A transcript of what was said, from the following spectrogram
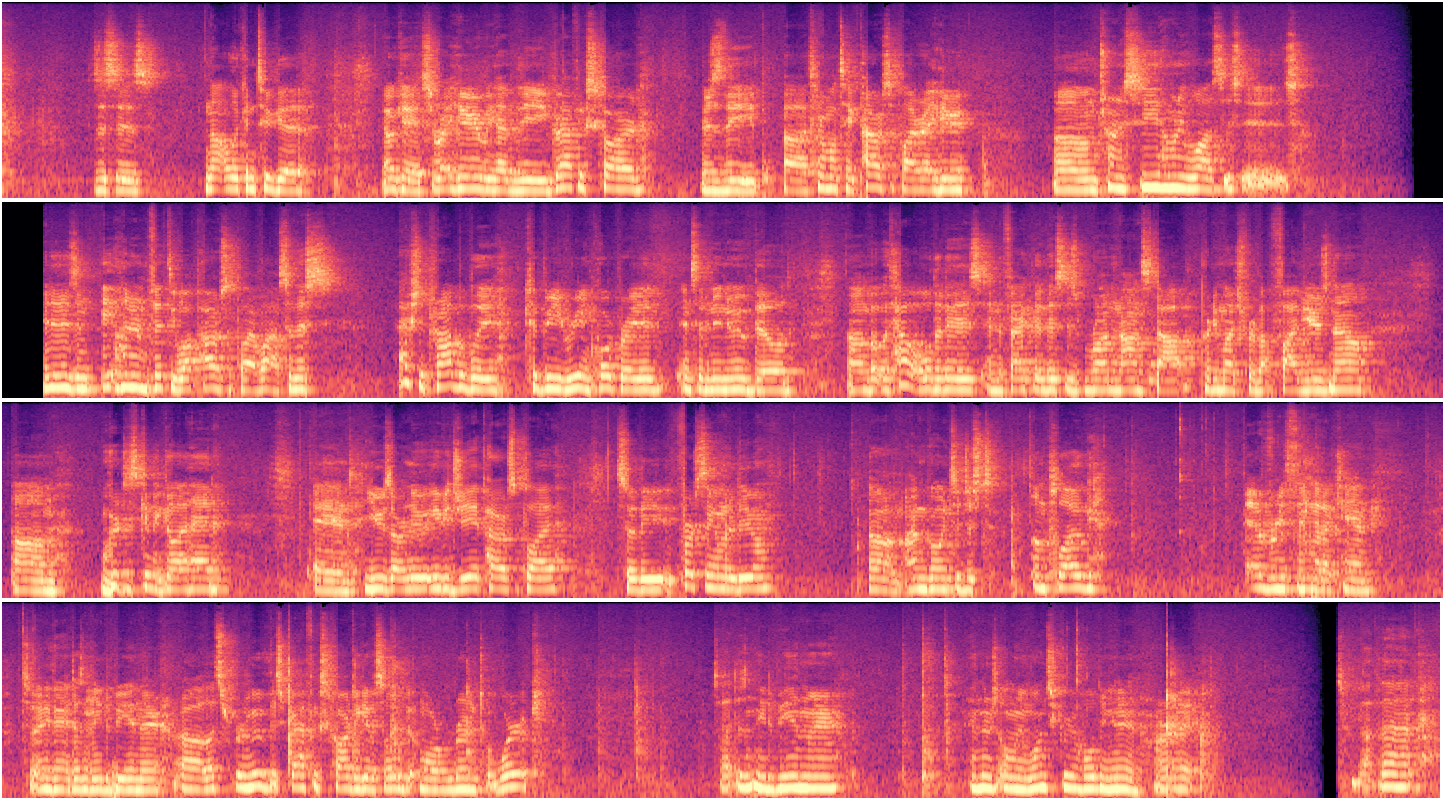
This is not looking too good. Okay, so right here we have the graphics card. There's the uh, Thermaltake power supply right here. Um, I'm trying to see how many watts this is. It is an 850 watt power supply. Wow, so this actually probably could be reincorporated into the new build. Um, but with how old it is and the fact that this is run non-stop pretty much for about five years now, um, we're just gonna go ahead and use our new EVGA power supply. So the first thing I'm going to do, um, I'm going to just unplug everything that I can. So anything that doesn't need to be in there. Uh, let's remove this graphics card to give us a little bit more room to work. So that doesn't need to be in there. And there's only one screw holding it in. All right. So we got that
